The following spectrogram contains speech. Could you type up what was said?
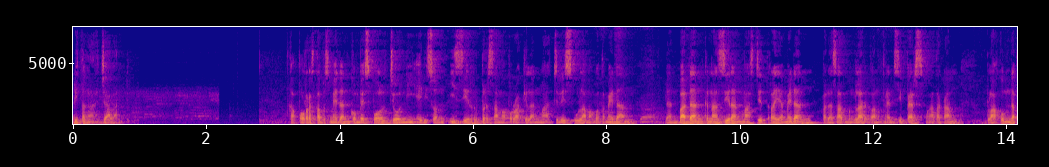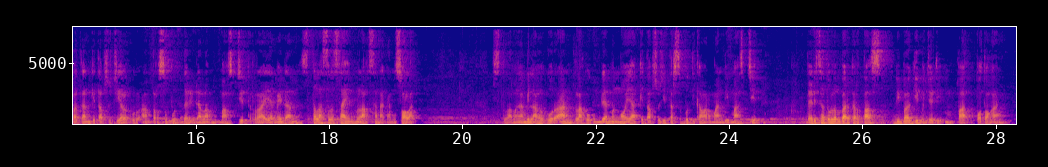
di tengah jalan. Kapolres Tabes Medan Kombes Pol Joni Edison Isir bersama perwakilan Majelis Ulama Kota Medan dan Badan Kenaziran Masjid Raya Medan pada saat menggelar konferensi pers mengatakan pelaku mendapatkan kitab suci Al-Quran tersebut dari dalam Masjid Raya Medan setelah selesai melaksanakan sholat. Setelah mengambil Al-Quran, pelaku kemudian mengoyak kitab suci tersebut di kamar mandi masjid. Dari satu lembar kertas dibagi menjadi empat potongan.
